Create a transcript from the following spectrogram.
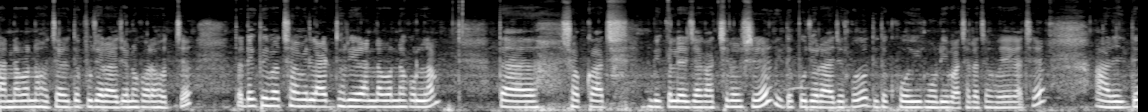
রান্নাবান্না হচ্ছে আর এতে পূজার আয়োজনও করা হচ্ছে। তো দেখতেই পাচ্ছ আমি লাইট ধরিয়ে রান্নাবান্না করলাম। তা সব কাজ বিকেলের যা কাজ ছিল সে দিতে পুজোর আয়োজন করব দিতে খই, মুড়ি বাছা টাছা হয়ে গেছে। আর এদিকে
